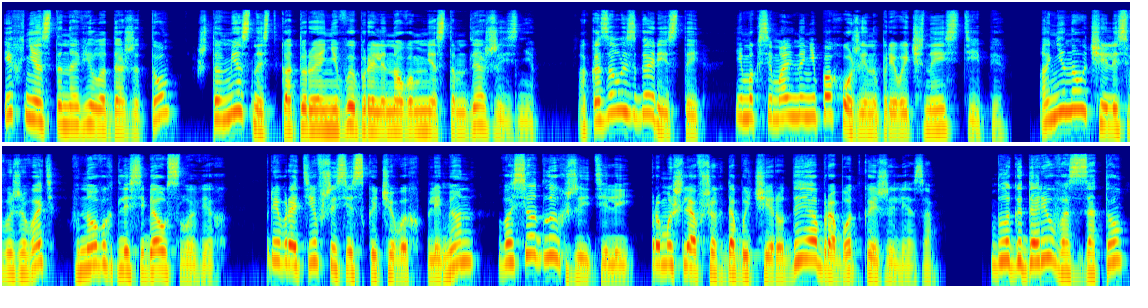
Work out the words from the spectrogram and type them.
Их не остановило даже то, что местность, которую они выбрали новым местом для жизни, оказалась гористой и максимально не похожей на привычные степи. Они научились выживать в новых для себя условиях, превратившись из кочевых племен в оседлых жителей, промышлявших добычей руды и обработкой железа. «Благодарю вас за то,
